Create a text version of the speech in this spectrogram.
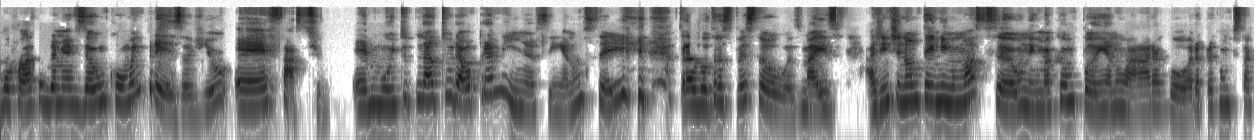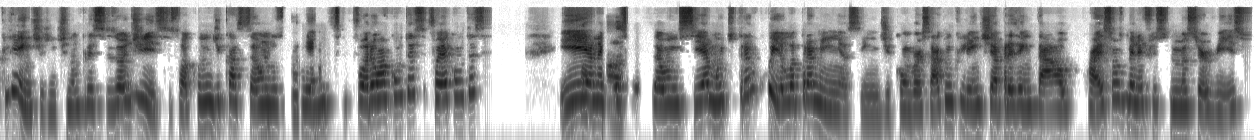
vou falar sobre a minha visão como empresa, viu? É fácil é muito natural para mim, assim, eu não sei para as outras pessoas, mas a gente não tem nenhuma ação, nenhuma campanha no ar agora para conquistar cliente, a gente não precisou disso, só com indicação dos clientes foram acontecer, foi acontecer. E a negociação em si é muito tranquila para mim, assim, de conversar com o cliente e apresentar quais são os benefícios do meu serviço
